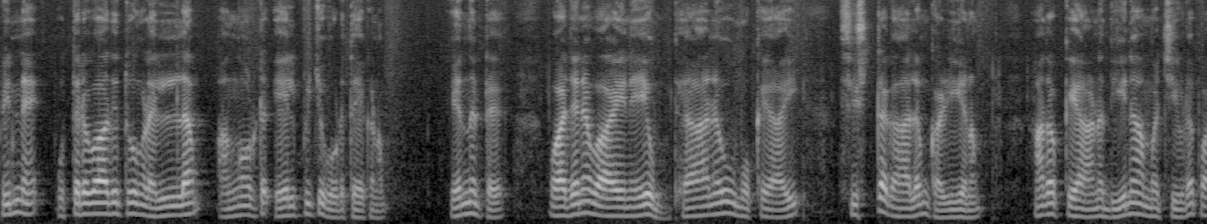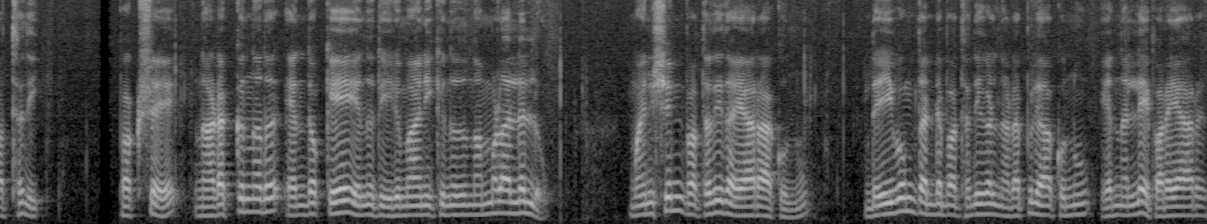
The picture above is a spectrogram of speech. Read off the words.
പിന്നെ ഉത്തരവാദിത്വങ്ങളെല്ലാം അങ്ങോട്ട് ഏൽപ്പിച്ചു കൊടുത്തേക്കണം. എന്നിട്ട് വചനവായനയും ധ്യാനവുമൊക്കെയായി ശിഷ്ടകാലം കഴിയണം. അതൊക്കെയാണ് ദീനാമ്മച്ചിയുടെ പദ്ധതി. പക്ഷേ നടക്കുന്നത് എന്തൊക്കെ എന്ന് തീരുമാനിക്കുന്നത് നമ്മളല്ലല്ലോ. മനുഷ്യൻ പദ്ധതി തയ്യാറാക്കുന്നു ദൈവം തന്റെ പദ്ധതികൾ നടപ്പിലാക്കുന്നു എന്നല്ലേ പറയാറ്?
